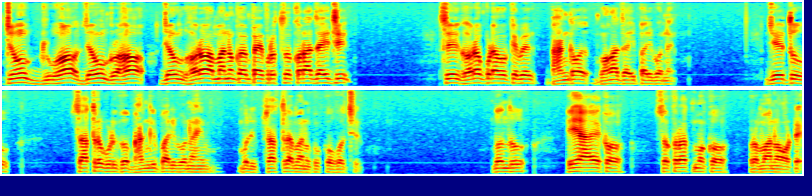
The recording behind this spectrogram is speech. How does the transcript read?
ଯେଉଁ ଗୃହ ଯେଉଁ ଗ୍ରହ ଯେଉଁ ଘର ଆମମାନଙ୍କ ପାଇଁ ପ୍ରସ୍ତୁତ କରାଯାଇଛି ସେ ଘର ଗୁଡ଼ାକ କେବେ ଭାଙ୍ଗ ଭଙ୍ଗା ଯାଇପାରିବ ନାହିଁ। ଯେହେତୁ ଶାସ୍ତ୍ର ଗୁଡ଼ିକ ଭାଙ୍ଗି ପାରିବ ନାହିଁ ବୋଲି ଶାସ୍ତ୍ରମାନଙ୍କୁ କହୁଅଛି। ବନ୍ଧୁ ଏହା ଏକ ସକାରାତ୍ମକ ପ୍ରମାଣ ଅଟେ।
